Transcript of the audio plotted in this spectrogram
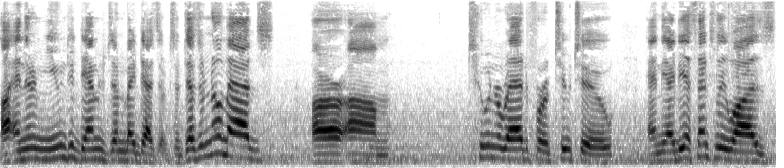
uh, and they're immune to damage done by desert. So Desert Nomads are um, two in a red for a 2-2, and the idea essentially was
